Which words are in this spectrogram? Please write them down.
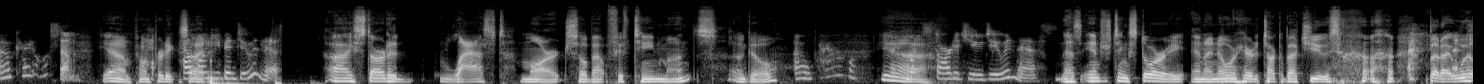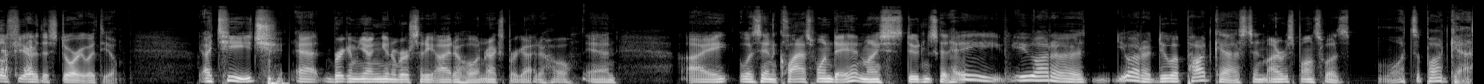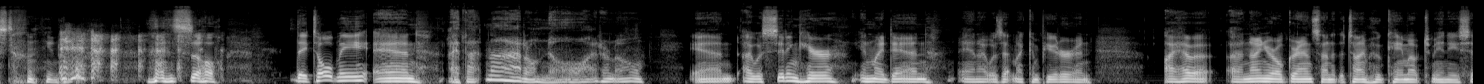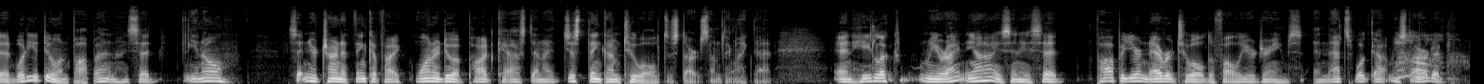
Okay, awesome. Yeah, I'm, I'm pretty excited. How long have you been doing this? I started last March, so about 15 months ago. Oh, wow. What Yeah. started you doing this? That's an interesting story, and I know we're here to talk about you, but I will share this story with you. I teach at Brigham Young University, Idaho, in Rexburg, Idaho, and I was in a class one day, and my students said, "Hey, you ought to you ought to do a podcast." And my response was, "What's a podcast?" you know, and so they told me, and I thought, "Nah, I don't know, I don't know." And I was sitting here in my den, and I was at my computer, and I have a, a nine year old grandson at the time who came up to me and he said, What are you doing, Papa? And I said, You know, sitting here trying to think if I want to do a podcast, and I just think I'm too old to start something like that. And he looked me right in the eyes and he said, Papa, you're never too old to follow your dreams. And that's what got me started.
